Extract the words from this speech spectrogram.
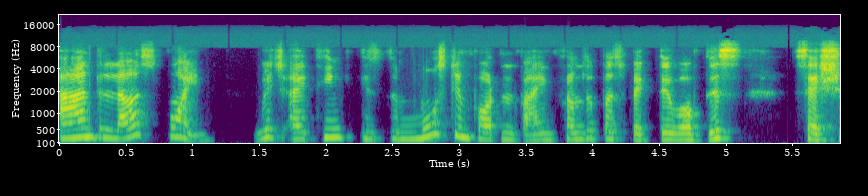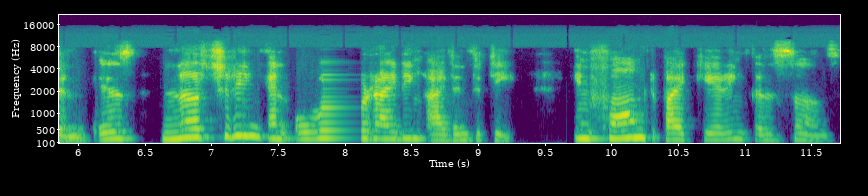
And the last point, which I think is the most important point from the perspective of this session, is nurturing and overriding identity informed by caring concerns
